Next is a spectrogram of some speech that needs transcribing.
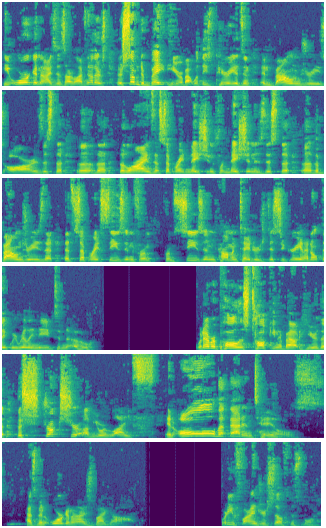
he organizes our lives. Now, there's, there's some debate here about what these periods and, and boundaries are. Is this the, the, the, the lines that separate nation from nation? Is this the, uh, the boundaries that, that separate season from, from season? Commentators disagree, and I don't think we really need to know. Whatever Paul is talking about here, the, the structure of your life and all that that entails has been organized by God. Where do you find yourself this morning?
